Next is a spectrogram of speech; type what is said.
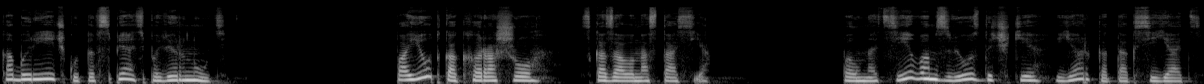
кабы речку-то вспять повернуть. «Поют, как хорошо», — сказала Настасья полноте вам, звездочки, ярко так сиять,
